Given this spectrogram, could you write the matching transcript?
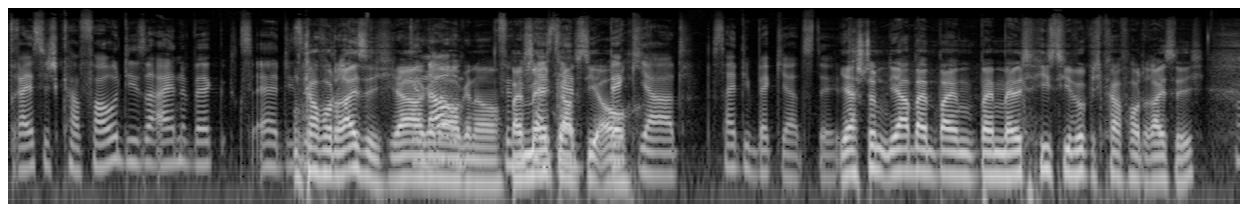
30 kV, diese eine Back, äh, diese, KV30, ja, genau, genau. Für Bei mich Meld heißt der gab es die auch. Backyard. Das ist halt die Backyard Stage. Ja, stimmt. Ja, beim, beim, beim Meld hieß die wirklich KV30. Oh.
